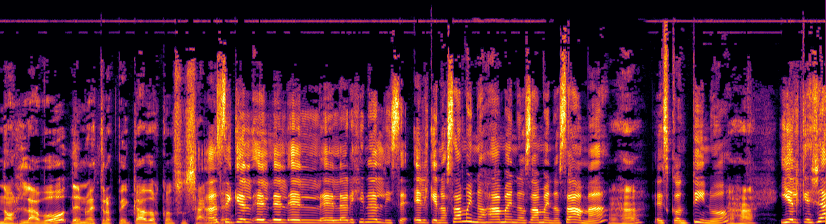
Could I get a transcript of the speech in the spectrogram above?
Nos lavó de nuestros pecados con su sangre. así que el, el- el- el- original dice, el que nos ama y nos ama y nos ama y nos ama, Ajá. es continuo. Ajá. Y el que ya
